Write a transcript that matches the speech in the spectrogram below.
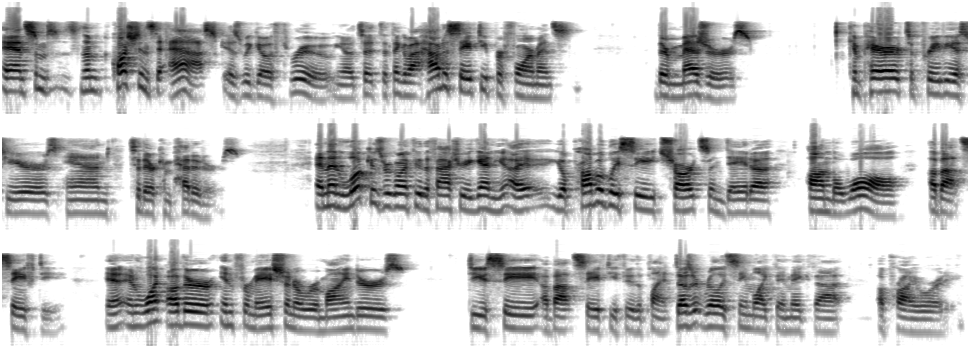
And some, some questions to ask as we go through, you know, to, to think about how does safety performance, their measures, compare to previous years and to their competitors. And then look as we're going through the factory again, you, I, you'll probably see charts and data on the wall about safety. And, and what other information or reminders do you see about safety through the plant? Does it really seem like they make that a priority?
